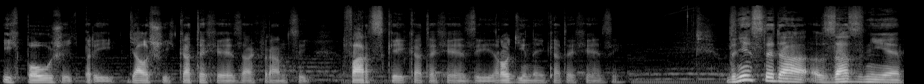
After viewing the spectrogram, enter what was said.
ich použiť pri ďalších katechézach v rámci farskej katechézy, rodinnej katechézy. Dnes teda zaznie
